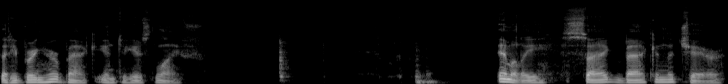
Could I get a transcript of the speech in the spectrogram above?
that he bring her back into his life. Emily sagged back in the chair,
